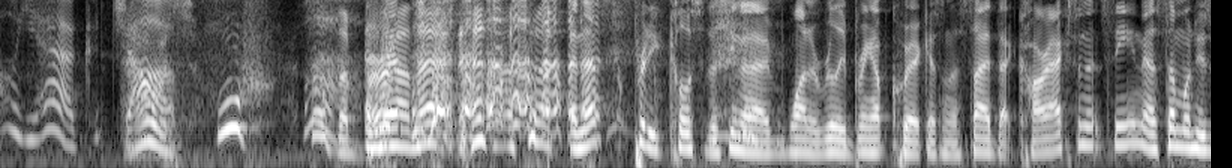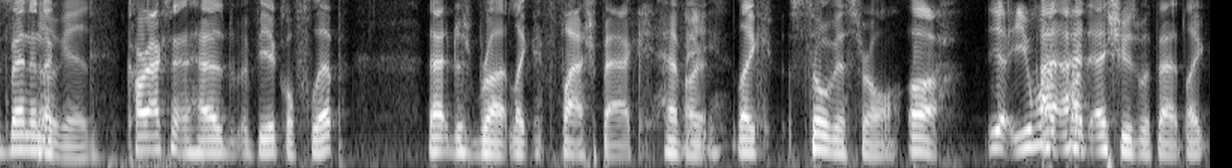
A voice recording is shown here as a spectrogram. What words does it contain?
"Oh yeah, good that job." was, whew, I felt the burn on that. and that's pretty close to the scene that I want to really bring up quick as an aside. That car accident scene, as someone who's been in a good. car accident and had a vehicle flip, that just brought like a flashback heavy, Right. like so visceral. Ugh. yeah, you I, want to had talk. issues with that, like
